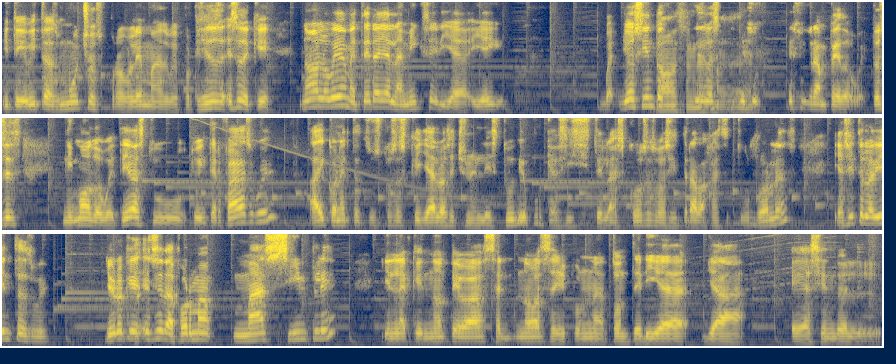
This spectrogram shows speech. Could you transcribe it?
Y te evitas muchos problemas, güey. Porque eso, eso de que, no, lo voy a meter ahí a la mixer y, ahí... Bueno, yo siento que es un, gran pedo, güey. Entonces, ni modo, güey. Te llevas tu, tu interfaz, güey ahí conecta tus cosas que ya lo has hecho en el estudio porque así hiciste las cosas o así trabajaste tus rolas y así te la avientas, güey. Yo creo que esa es la forma más simple y en la que no te vas a, no vas a salir con una tontería ya eh, haciendo el,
